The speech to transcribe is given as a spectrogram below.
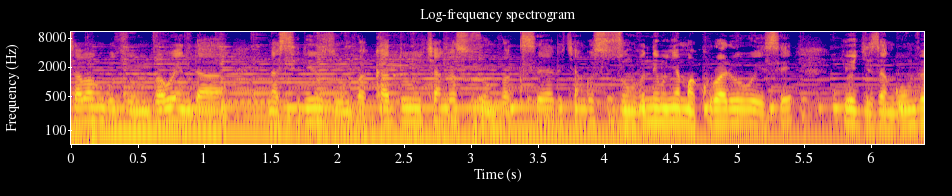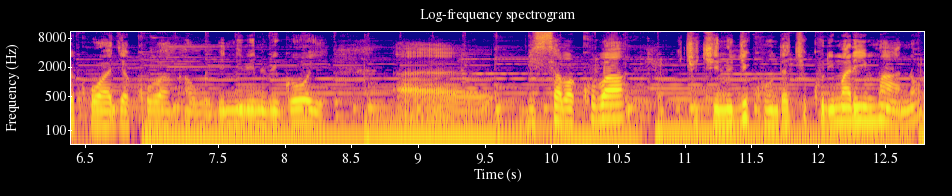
bisaba ngo uzumva wenda na siri uzumva kadu cyangwa se uzumva Axel cyangwa se uzumva undi munyamakuru uwo ari we wese yogeza ngo wumve ko wajya kuba nka we. Ni ibintu bigoye. Eh, bisaba kuba icyo kintu ugikunda kikurimo ari impano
